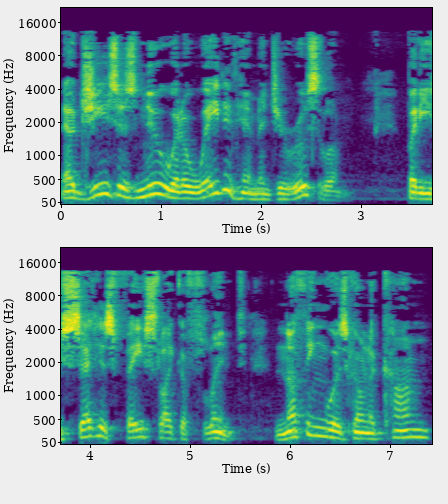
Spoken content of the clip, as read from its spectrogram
Now Jesus knew what awaited him in Jerusalem, but he set his face like a flint. Nothing was going to come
